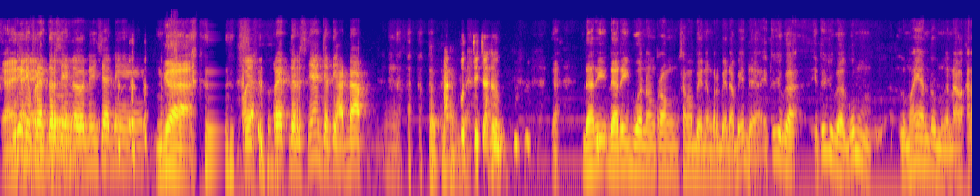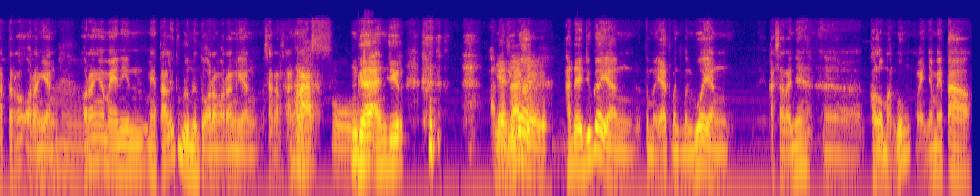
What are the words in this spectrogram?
Ya, Jadi yang nih Fredders gitu. Indonesia nih. enggak Oh ya, Fredders-nya Jati Handap. Hmm. Jati Akut Handap. Cicahem. dari dari gua nongkrong sama band yang berbeda-beda itu juga itu juga gue lumayan tuh mengenal karakter oh, orang yang Hmm. orang yang mainin metal itu belum tentu orang-orang yang sangar-sangar keras. Oh. enggak anjir ada Biasa juga aja ya. ada juga yang teman ya teman-teman gue yang kasarannya eh, kalau manggung mainnya metal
